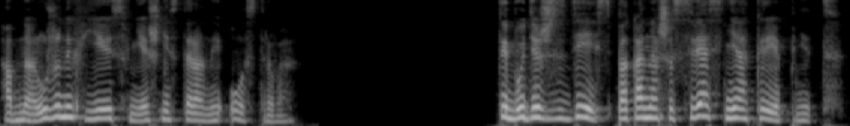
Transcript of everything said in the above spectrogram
обнаруженных ею с внешней стороны острова. «Ты будешь здесь, пока наша связь не окрепнет», —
